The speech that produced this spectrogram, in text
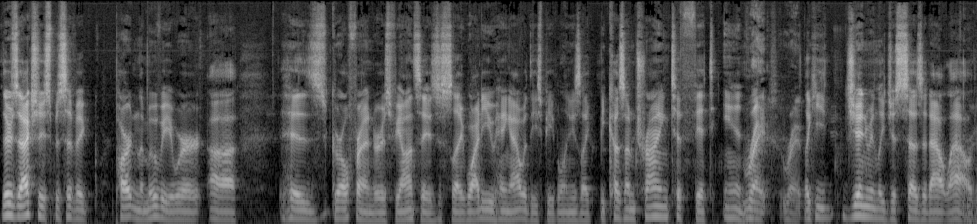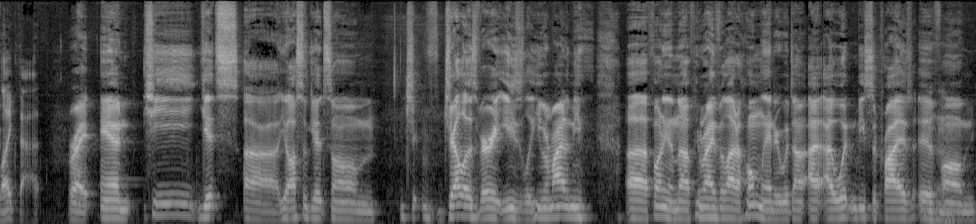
there's actually a specific part in the movie where uh his girlfriend or his fiance is just like, Why do you hang out with these people? And he's like, Because I'm trying to fit in. right, right, Like he genuinely just says it out loud like that. right. And he gets uh, he also gets um j- jealous very easily. He reminded me. Uh, funny enough, he reminds me a lot of Homelander, which I, I, I wouldn't be surprised if um,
